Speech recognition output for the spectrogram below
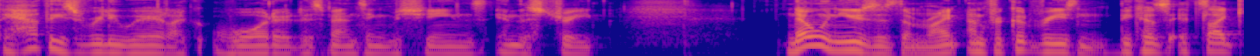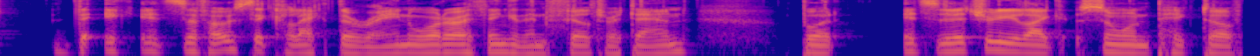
they have these really weird like water dispensing machines in the street. No one uses them, right? And for good reason because it's like the, it, it's supposed to collect the rainwater, I think, and then filter it down. But it's literally like someone picked up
